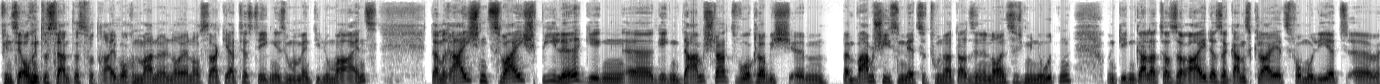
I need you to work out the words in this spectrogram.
finde es ja auch interessant, dass vor drei Wochen Manuel Neuer noch sagt, ja, Testegen ist im Moment die Nummer eins. Dann reichen zwei Spiele gegen, äh, gegen Darmstadt, wo er, glaube ich, ähm, beim Warmschießen mehr zu tun hatte als in den 90 Minuten. Und gegen Galatasaray, dass er ganz klar jetzt formuliert, äh,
